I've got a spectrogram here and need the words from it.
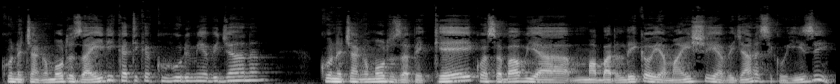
Kuna changamoto zaidi katika kuhudumia vijana kuna changamoto za pekee kwa sababu ya mabadiliko ya maisha ya vijana siku hizi?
